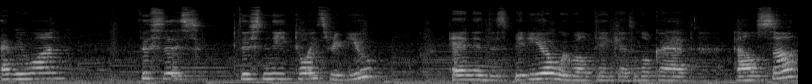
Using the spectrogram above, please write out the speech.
everyone, this is Disney Toys Review. And in this video we will take a look at Elsa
